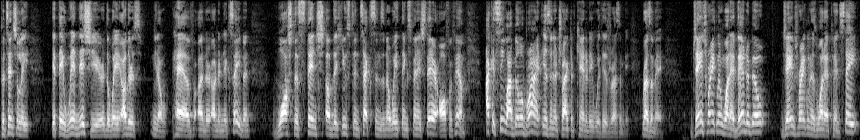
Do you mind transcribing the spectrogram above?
potentially, if they win this year, the way others, you know, have under, under Nick Saban, wash the stench of the Houston Texans and the way things finished there off of him. I can see why Bill O'Brien is an attractive candidate with his resume. Resume. James Franklin won at Vanderbilt. James Franklin has won at Penn State.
